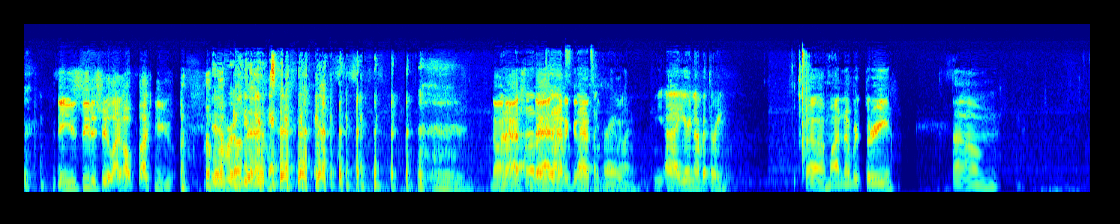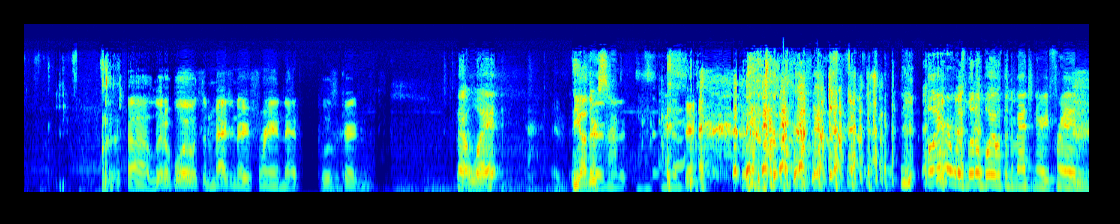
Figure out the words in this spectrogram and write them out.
Then you see the shit like, oh fuck you. Yeah, for real. No, No, that's the other- that had that's, a good that's ass a great one. Uh, you're number three. Uh, my number three, um, uh, little boy with an imaginary friend that pulls the curtain. That what? And The pulls others? curtain and the- and the All I heard was little boy with an imaginary friend.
